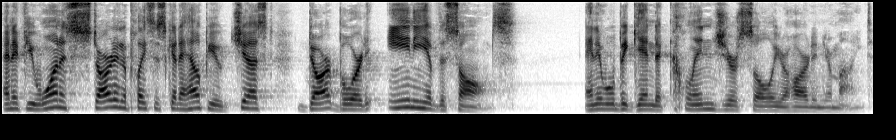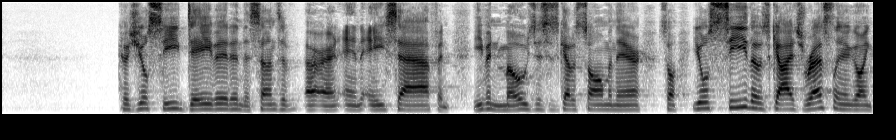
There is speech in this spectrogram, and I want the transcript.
And if you want to start in a place that's going to help you, just dartboard any of the Psalms. And it will begin to cleanse your soul, your heart, and your mind. Because you'll see David and the sons of, uh, and Asaph, and even Moses has got a psalm in there. So you'll see those guys wrestling and going,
